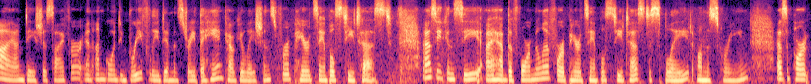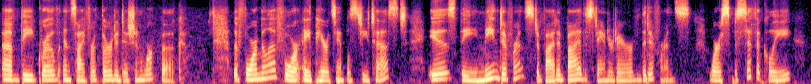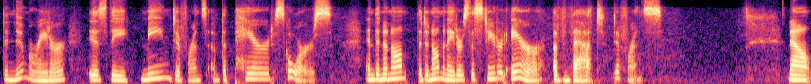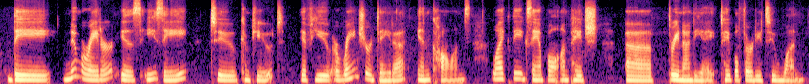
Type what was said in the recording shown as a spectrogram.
Hi, I'm Daisha Cipher, and I'm going to briefly demonstrate the hand calculations for a paired samples t-test. As you can see, I have the formula for a paired samples t-test displayed on the screen as a part of the Grove and Cipher 3rd edition workbook. The formula for a paired samples t-test is the mean difference divided by the standard error of the difference, where specifically the numerator is the mean difference of the paired scores and the, denom the denominator is the standard error of that difference. Now, the numerator is easy to compute if you arrange your data in columns, like the example on page uh, 398, table 32.1.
